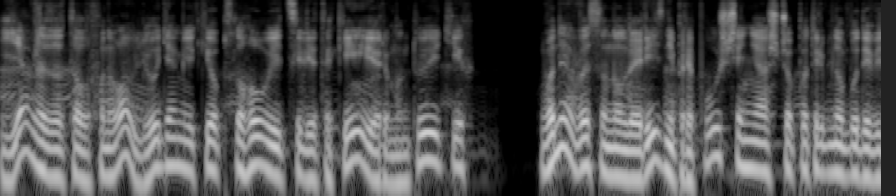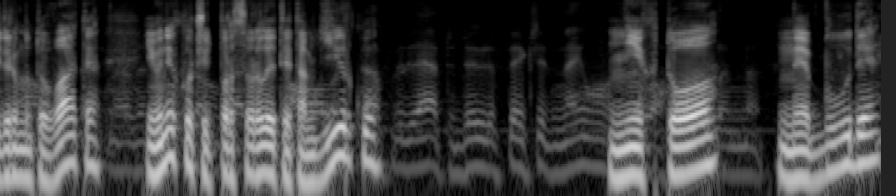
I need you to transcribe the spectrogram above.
Я вже зателефонував людям, які обслуговують ці літаки і ремонтують їх. Вони висунули різні припущення, що потрібно буде відремонтувати, і вони хочуть просверлити там дірку. Ніхто не буде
